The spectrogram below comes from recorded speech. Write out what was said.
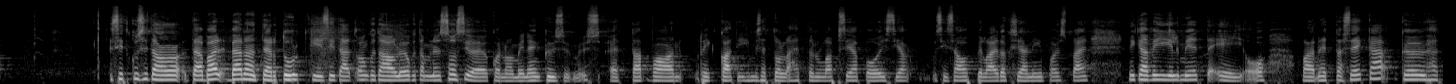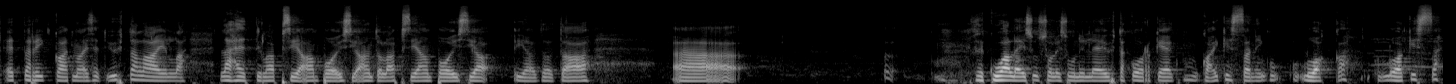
sitten kun sitä on, tämä Bananter tutkii sitä, että onko tämä ollut joku tämmöinen sosioekonominen kysymys, että vaan rikkaat ihmiset on lähettänyt lapsia pois ja sisäoppilaitoksia ja niin poispäin, niin kävi ilmi, että ei ole, vaan että sekä köyhät että rikkaat naiset yhtä lailla lähetti lapsiaan pois ja antoi lapsiaan pois ja, ja tota, ää, se kuolleisuus oli suunnilleen yhtä korkea kaikissa niin kuin luokka, luokissa.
